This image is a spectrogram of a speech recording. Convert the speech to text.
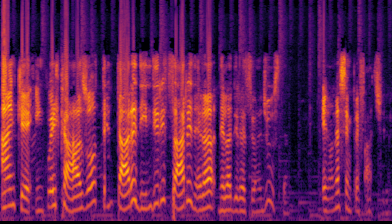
anche in quel caso tentare di indirizzarli nella, nella direzione giusta. E non è sempre facile.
